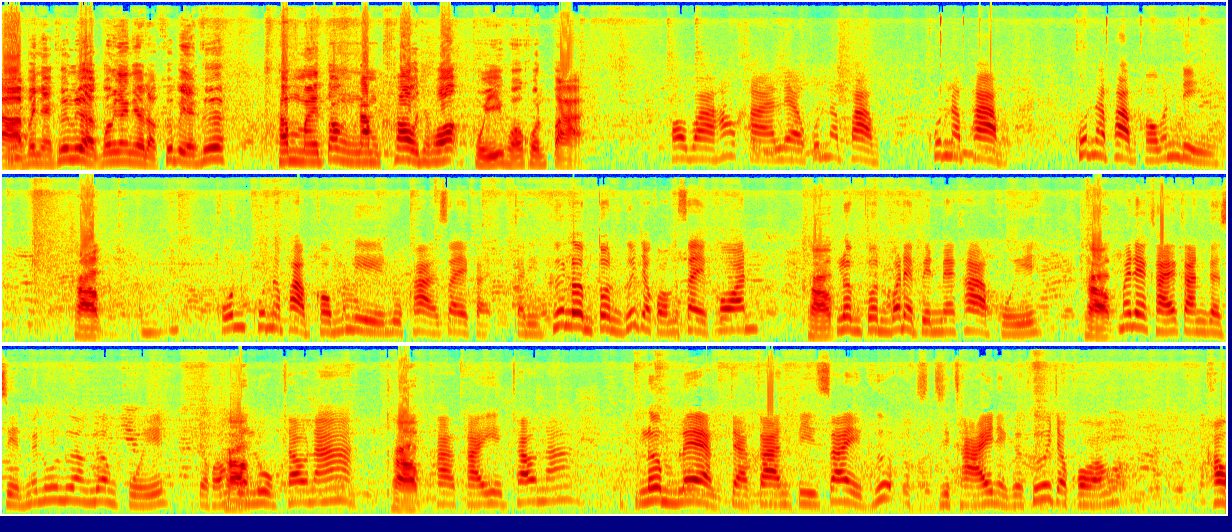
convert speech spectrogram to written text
อ่า เป็นอย่างคือเลือกไม่เป็นอย่างเดียวหรอกคือเป็นอย่างคือทำไมต้องนำเข้าเฉพาะปุ๋ยหัวคนป่า เพราะว่าเฮาขายแล้วคุณภาพคุณภาพ คุณภาพเขามันดี ครับคุณคุณภาพเขามันดีลูกค้าใส่ก็ก็ดีคือเริ่มต้นคือเจ้าของใส่ก่อน ครับ เริ่มต้นว่าได้เป็นแม่ค้าปุ๋ย ครับ ไม่ได้ขายการเกษตรไม่รู้เรื่องเรื่องปุ๋ยเจ้าของครับ เป็นลูกชาวนาครับ ค้าขายเห็ดชาวนาเริ่มแรกจากการตีไส้คือสิขายเนี่ยก็คือเจ้าของเขา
